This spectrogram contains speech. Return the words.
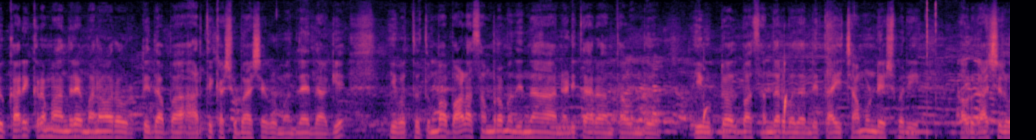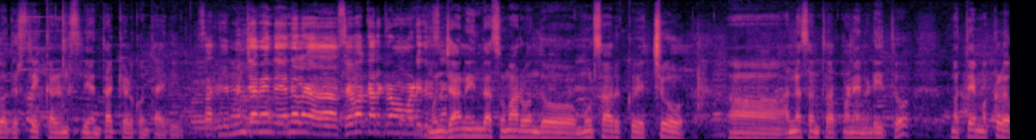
ಇವತ್ತು ಕಾರ್ಯಕ್ರಮ ಅಂದರೆ ಮನೋಹರ ಹುಟ್ಟಿದ ಹಬ್ಬ ಆರ್ಥಿಕ ಶುಭಾಶಯಗಳು ಮೊದಲನೇದಾಗಿ. ಇವತ್ತು ತುಂಬ ಭಾಳ ಸಂಭ್ರಮದಿಂದ ನಡೀತಾ ಇರೋವಂಥ ಒಂದು ಈ ಹುಟ್ಟುಹಬ್ಬ ಸಂದರ್ಭದಲ್ಲಿ ತಾಯಿ ಚಾಮುಂಡೇಶ್ವರಿ ಅವ್ರಿಗೆ ಆಶೀರ್ವಾದಿಸಲಿ ಕರುಣಿಸಲಿ ಅಂತ ಕೇಳ್ಕೊತಾ ಇದ್ದೀವಿ. ಸರ್ ಈ ಮುಂಜಾನೆಯಿಂದ ಏನೆಲ್ಲ ಸೇವಾ ಕಾರ್ಯಕ್ರಮ ಮಾಡಿದ್ರು? ಮುಂಜಾನೆಯಿಂದ ಸುಮಾರು ಒಂದು ಮೂರು ಸಾವಿರಕ್ಕೂ ಹೆಚ್ಚು ಅನ್ನ ಸಂತರ್ಪಣೆ ನಡೆಯಿತು ಮತ್ತು ಮಕ್ಕಳು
